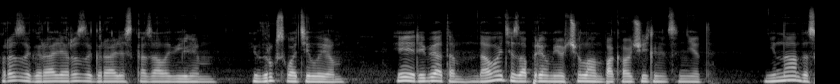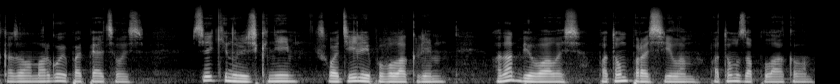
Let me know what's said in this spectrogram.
«Разыграли, разыграли», – сказал Вильям. И вдруг схватил ее. «Эй, ребята, давайте запрем ее в чулан, пока учительницы нет». «Не надо», — сказала Марго и попятилась. Все кинулись к ней, схватили и поволокли. Она отбивалась, потом просила, потом заплакала.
